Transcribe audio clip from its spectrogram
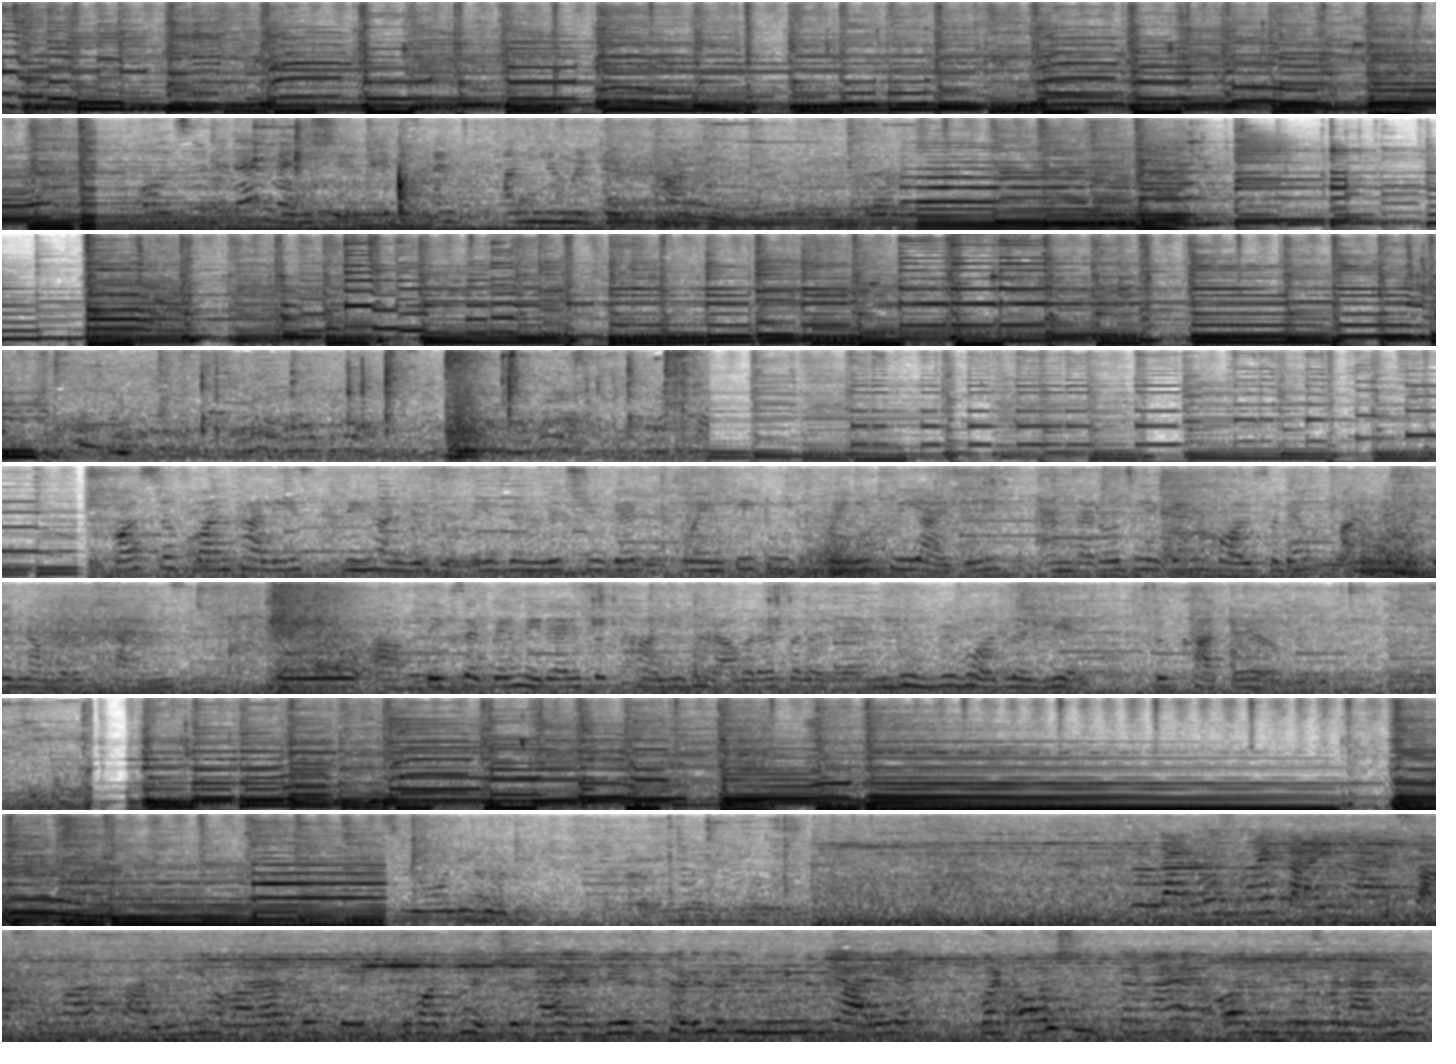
Cost of one thali is 300 rupees in which you get 20 to 23 items and that also you can call for them unlimited number of times तो आप देख सकते हैं मेरा ऐसा थाली भरा भरा सा लग रहा है भूख भी बहुत लगी है तो खाते हैं अभी पेट बहुत भर चुका है। अभी ऐसे थोड़ी थोड़ी नींद भी आ रही है बट और शूट करना है और वीडियोस बनाने हैं।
